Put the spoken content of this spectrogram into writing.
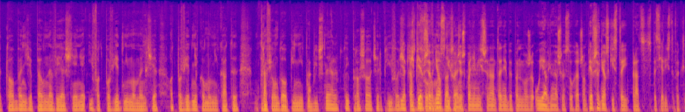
y, to będzie pełne wyjaśnienie i w odpowiednim momencie odpowiednie komunikaty trafią do opinii publicznej, ale tutaj proszę o cierpliwość. Jakieś pierwsze wnioski, chociaż panie ministrze na antenie by pan może ujawnił naszym słuchaczom. Pierwsze wnioski z tej pracy specjalistów ek,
